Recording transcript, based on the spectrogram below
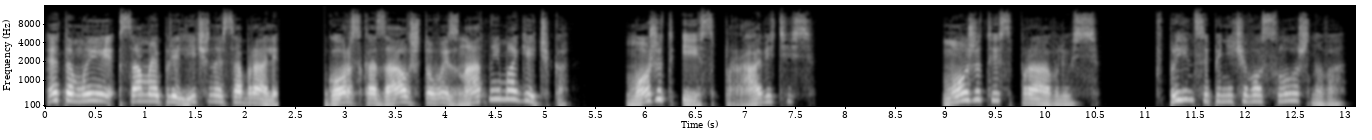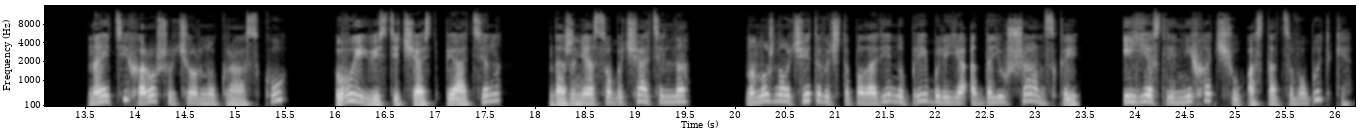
Это мы самое приличное собрали, Гор сказал, что вы знатный магичка. Может, и справитесь. Может, и справлюсь. В принципе, ничего сложного. Найти хорошую черную краску, вывести часть пятен, даже не особо тщательно, но нужно учитывать, что половину прибыли я отдаю Шанской, и если не хочу остаться в убытке,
